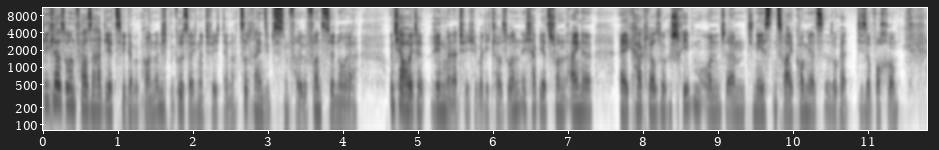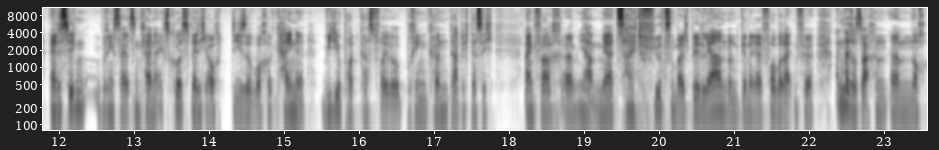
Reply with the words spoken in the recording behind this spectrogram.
Die Klausurenphase hat jetzt wieder begonnen und ich begrüße euch natürlich dennoch zur 73. Folge von Stenoia. Und ja, heute reden wir natürlich über die Klausuren. Ich habe jetzt schon eine LK-Klausur geschrieben und ähm, die nächsten zwei kommen jetzt sogar diese Woche. Äh, deswegen, übrigens da jetzt ein kleiner Exkurs, werde ich auch diese Woche keine Videopodcast-Folge bringen können, dadurch, dass ich einfach ähm, ja, mehr Zeit für zum Beispiel Lernen und generell Vorbereiten für andere Sachen ähm, noch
